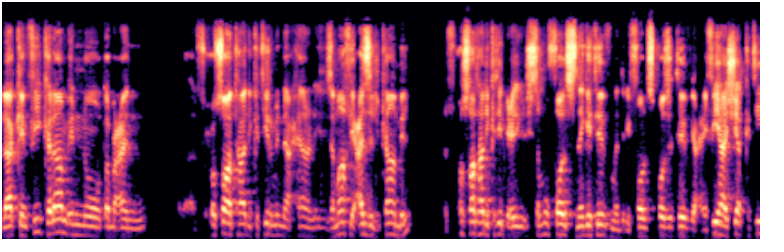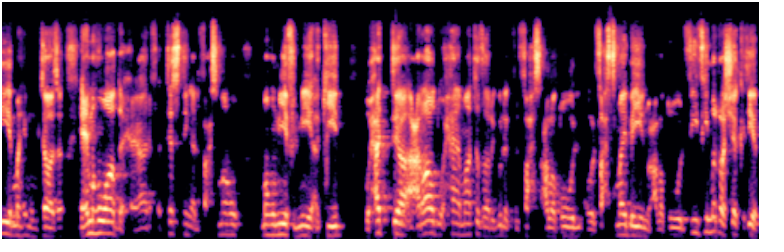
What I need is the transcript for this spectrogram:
لكن في كلام إنه طبعا الفحوصات هذه كثير منها أحيانا إذا ما في عزل كامل الفحوصات هذه كثير يعني يسموه false negative ما أدري false positive يعني فيها أشياء كثير ما هي ممتازة. يعني ما هو واضح عارف؟ ال testing الفحص ما هو ما هو 100% أكيد. وحتى اعراضه أحيانا ما تظهر يقول لك في الفحص على طول أو الفحص ما يبينه على طول في في مرة أشياء كثير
